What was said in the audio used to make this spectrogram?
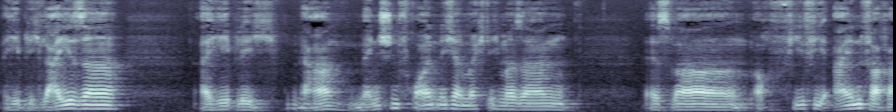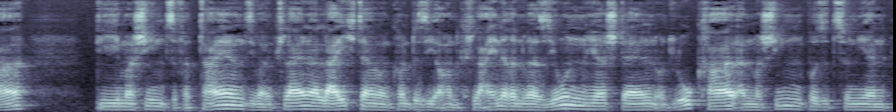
erheblich leiser, erheblich ja, menschenfreundlicher, möchte ich mal sagen. Es war auch viel, viel einfacher, die Maschinen zu verteilen. Sie waren kleiner, leichter, man konnte sie auch in kleineren Versionen herstellen und lokal an Maschinen positionieren.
